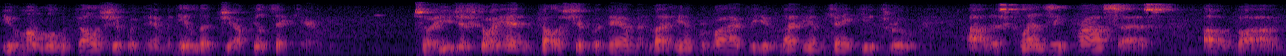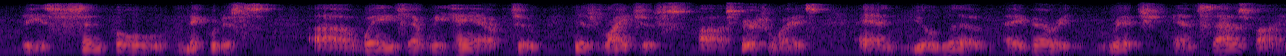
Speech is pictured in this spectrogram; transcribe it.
You humble in fellowship with Him, and He'll lift you up. He'll take care of you. So you just go ahead and fellowship with Him and let Him provide for you. Let Him take you through uh, this cleansing process of uh, these sinful, iniquitous uh, ways that we have to His righteous uh, spiritual ways, and you live a very rich and satisfying,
